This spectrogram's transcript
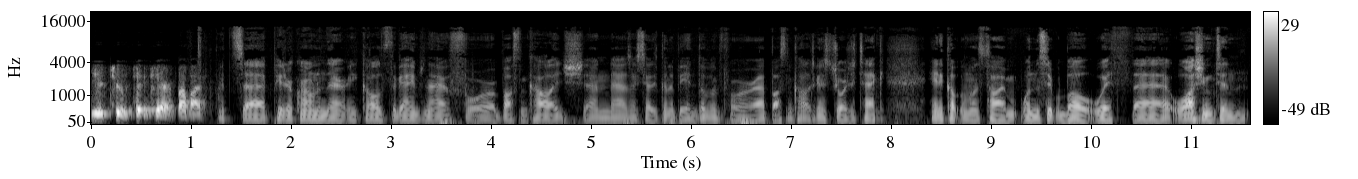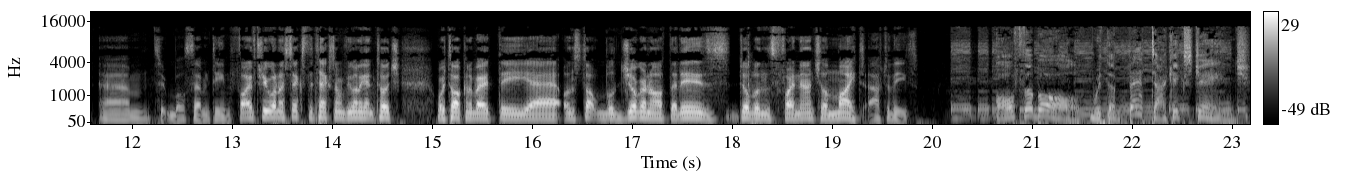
You too. Take care. Bye bye. It's uh, Peter Cronan there. He calls the games now for Boston College, and as I said, he's going to be in Dublin for uh, Boston College against Georgia Tech in a couple of months' time. Won the Super Bowl with uh, Washington, um, Super Bowl 17. 53106, the text number if you want to get in touch. We're talking about the uh, unstoppable juggernaut that is Dublin's financial might after these. Off the ball with the Betdaq Exchange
